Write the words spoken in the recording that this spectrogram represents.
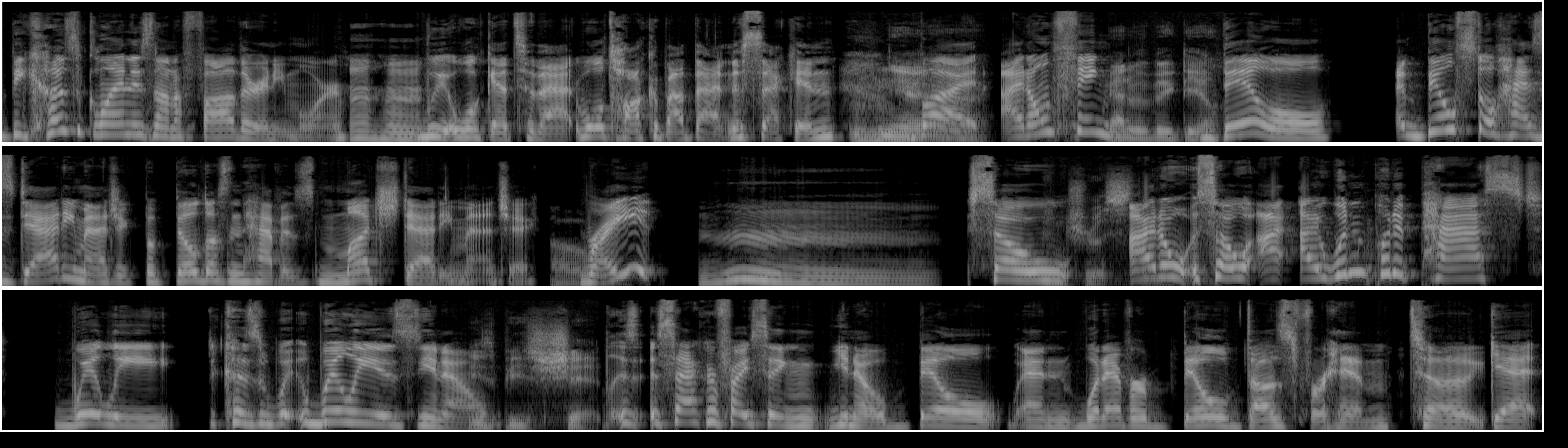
because Glenn is not a father anymore. Mm-hmm. We, we'll get to that. We'll talk about that in a second. Yeah, but I don't think kind of a big deal. Bill. Bill still has daddy magic, but Bill doesn't have as much daddy magic, Oh. right? Mm. So I don't. So I, I wouldn't put it past Willie because w- Willie is you know He's a shit. sacrificing, you know, Bill and whatever Bill does for him to get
